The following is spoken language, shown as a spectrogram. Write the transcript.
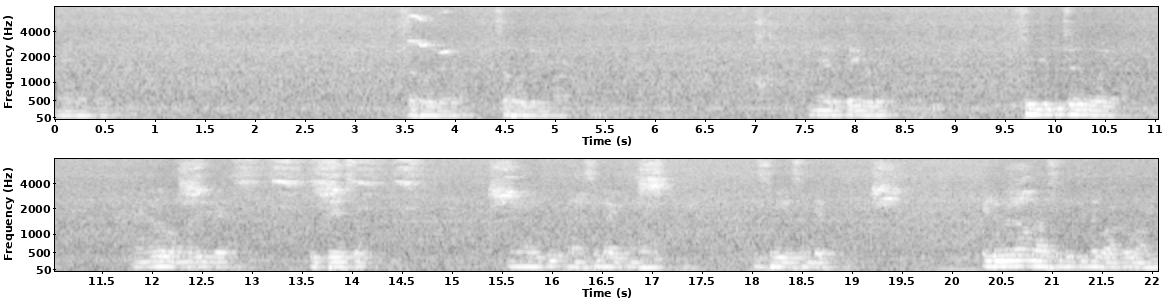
നേതാക്കൾ സഹോദര സഹോദരിമാർ നേരത്തെ ഇവിടെ സൂചിപ്പിച്ചതുപോലെ ഞങ്ങൾ വന്നതിന്റെ ഉദ്ദേശം നിങ്ങൾക്ക് മനസ്സിലായിട്ടുണ്ടാവും. സൂര്യസിന്റെ എഴുപതാം വാർഷികത്തിന്റെ ഭാഗമായി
